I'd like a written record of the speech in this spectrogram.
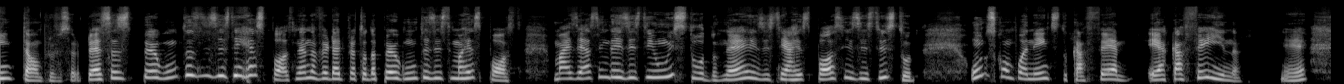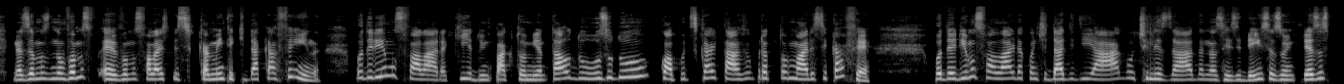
Então, professora, para essas perguntas existem respostas, né? Na verdade, para toda pergunta existe uma resposta. Mas essa ainda existe um estudo, né? Existe a resposta e existe o estudo. Um dos componentes do café é a cafeína. Né? Nós vamos, não vamos, é, vamos falar especificamente aqui da cafeína. Poderíamos falar aqui do impacto ambiental do uso do copo descartável para tomar esse café. Poderíamos falar da quantidade de água utilizada nas residências ou empresas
